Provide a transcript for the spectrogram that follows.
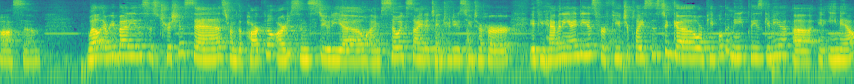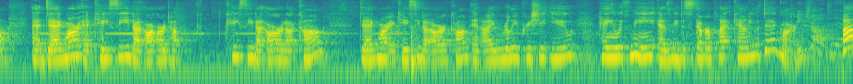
awesome. Well, everybody, this is Tricia Saz from the Parkville Artisan Studio. I'm so excited to introduce you to her. If you have any ideas for future places to go or people to meet, please give me a, uh, an email at dagmar at kc.rr, kc.rr.com, dagmar at kc.rr.com, and I really appreciate you hanging with me as we discover Platte County with Dagmar. Meet y'all today. Bye!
